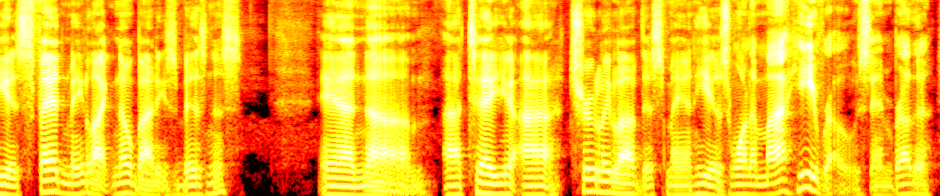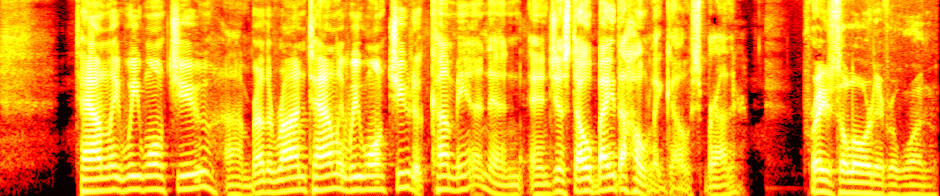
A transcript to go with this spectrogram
He has fed me like nobody's business. And um, I tell you, I truly love this man. He is one of my heroes. And Brother Townley, we want you, um, Brother Ron Townley, we want you to come in and, and just obey the Holy Ghost, brother. Praise the Lord, everyone.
